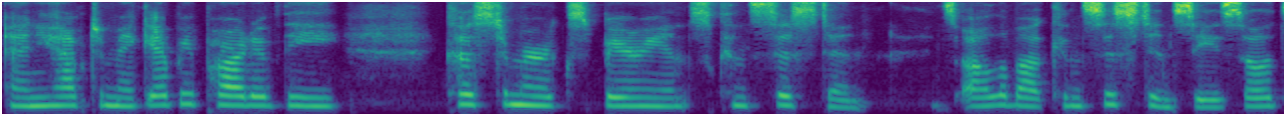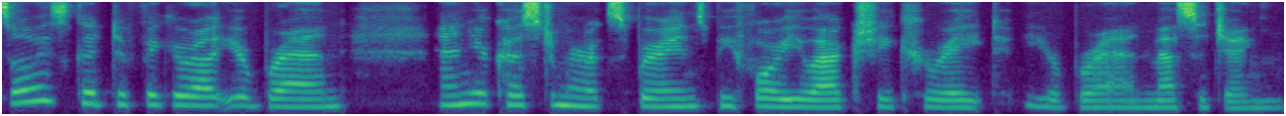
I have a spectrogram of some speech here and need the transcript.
And you have to make every part of the customer experience consistent. It's all about consistency. So it's always good to figure out your brand and your customer experience before you actually create your brand messaging.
